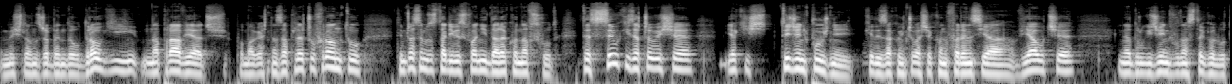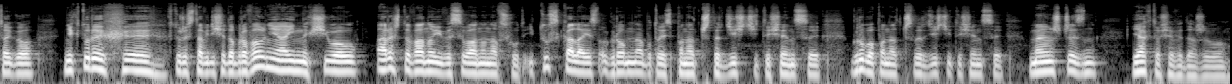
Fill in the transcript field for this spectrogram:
myśląc, że będą drogi naprawiać, pomagać na zapleczu frontu. Tymczasem zostali wysłani daleko na wschód. Te zsyłki zaczęły się jakiś tydzień później, kiedy zakończyła się konferencja w Jałcie i na drugi dzień, 12 lutego, niektórych, y, którzy stawili się dobrowolnie, a innych siłą, aresztowano i wysyłano na wschód. I tu skala jest ogromna, bo to jest ponad 40 tysięcy, grubo ponad 40 tysięcy mężczyzn. Jak to się wydarzyło?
